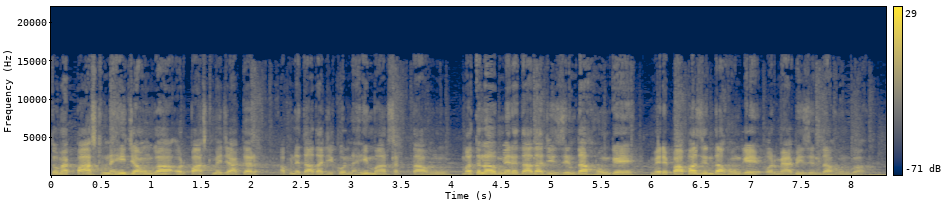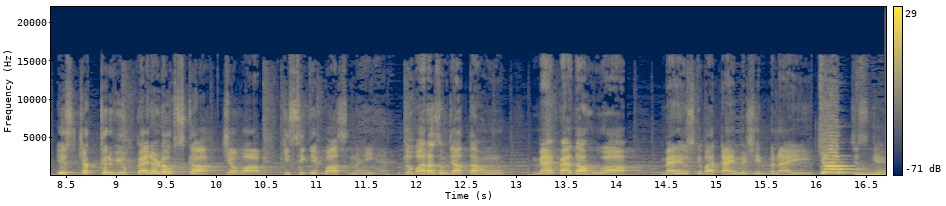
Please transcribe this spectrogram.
तो मैं पास्ट नहीं जाऊँगा और पास्ट में जाकर अपने दादाजी को नहीं मार सकता हूँ। मतलब मेरे दादाजी ज़िंदा होंगे मेरे पापा ज़िंदा होंगे और मैं भी ज़िंदा होऊँगा। इस चक्रव्यूह पैराडॉक्स का जवाब किसी के पास नहीं है। दोबारा समझाता हूँ मैं पैदा हुआ मैंने उसके बाद टाइम मशीन बनाई जिसके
